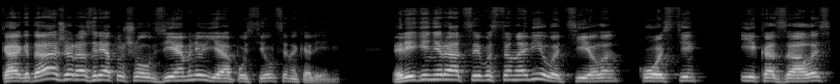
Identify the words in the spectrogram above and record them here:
Когда же разряд ушел в землю, я опустился на колени. Регенерация восстановила тело, кости и, казалось,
